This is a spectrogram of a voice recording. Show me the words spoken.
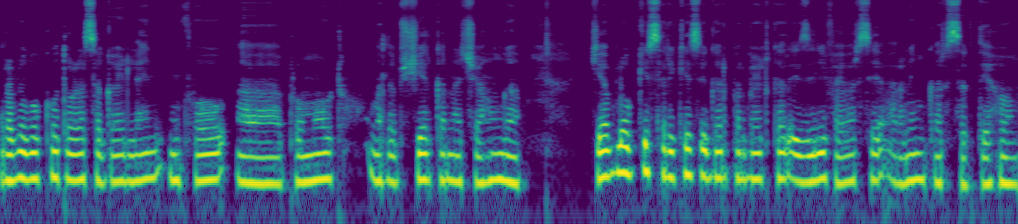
और आप लोगों को थोड़ा सा गाइडलाइन इन्फो प्रोमोट मतलब शेयर करना चाहूँगा कि आप लोग किस तरीके से घर पर बैठकर इजीली फाइवर से अर्निंग कर सकते हो।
